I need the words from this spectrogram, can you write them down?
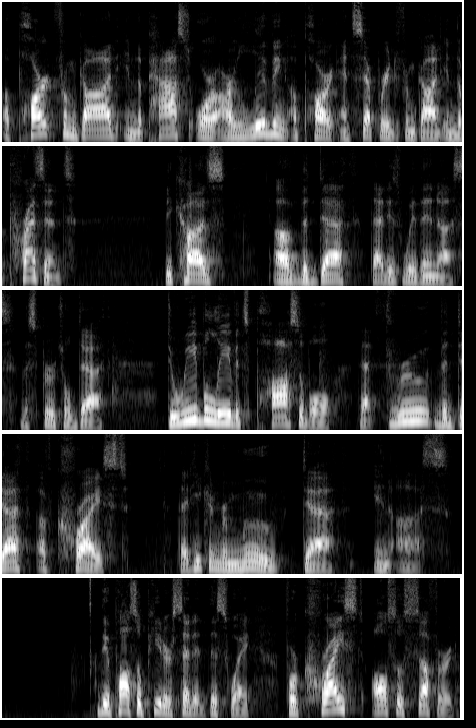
apart from God in the past or are living apart and separated from God in the present because of the death that is within us, the spiritual death? Do we believe it's possible that through the death of Christ that he can remove death in us? The apostle Peter said it this way, "For Christ also suffered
